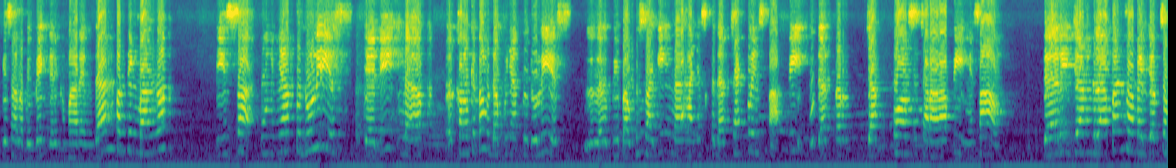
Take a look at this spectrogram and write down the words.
bisa lebih baik dari kemarin. Dan penting banget bisa punya list. Jadi nggak kalau kita udah punya list, lebih bagus lagi nggak hanya sekedar checklist, tapi udah terjadwal secara rapi. Misal dari jam 8 sampai jam 10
